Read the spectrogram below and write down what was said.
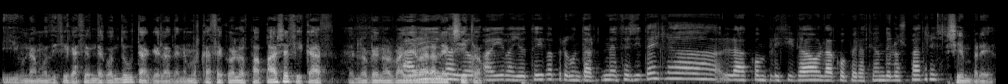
y una modificación de conducta que la tenemos que hacer con los papás eficaz. Es lo que nos va a llevar al éxito. ahí va, yo te iba a preguntar, ¿necesitáis la, la, complicidad o la cooperación de los padres? Siempre,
